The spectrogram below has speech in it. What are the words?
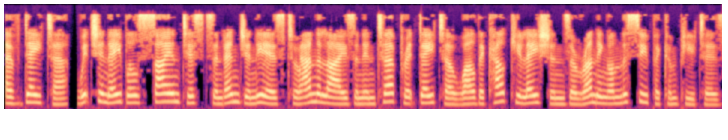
of data, which enables scientists and engineers to analyze and interpret data while the calculations are running on the supercomputers.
